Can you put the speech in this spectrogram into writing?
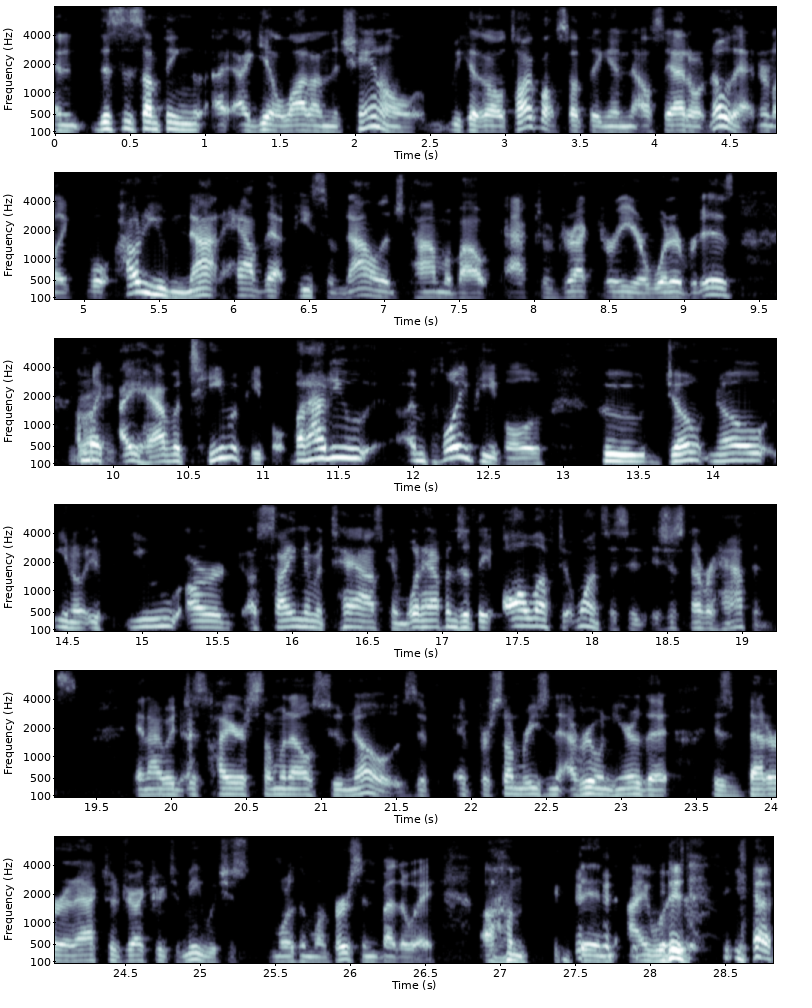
And this is something I, I get a lot on the channel because I'll talk about something and I'll say, I don't know that. And they're like, well, how do you not have that piece of knowledge, Tom, about Active Directory or whatever it is? I'm right. like, I have a team of people, but how do you employ people who don't know, you know, if you are assigning them a task and what happens if they all left at once? I said, it just never happens. And I would yeah. just hire someone else who knows. If, if for some reason everyone here that is better at Active Directory to me, which is more than one person, by the way, um, then I would, yeah,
